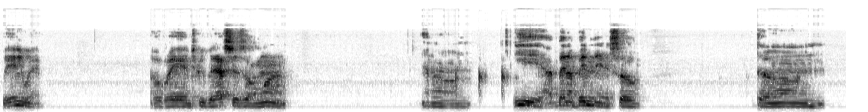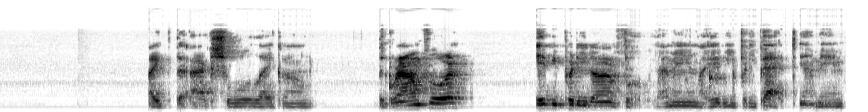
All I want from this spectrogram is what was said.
but anyway, over 800 people. That's just online. And um, yeah, I've been up in there, so the um, like the actual like um, the ground floor it'd be pretty darn full. You know I mean, like it'd be pretty packed. You know I mean?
